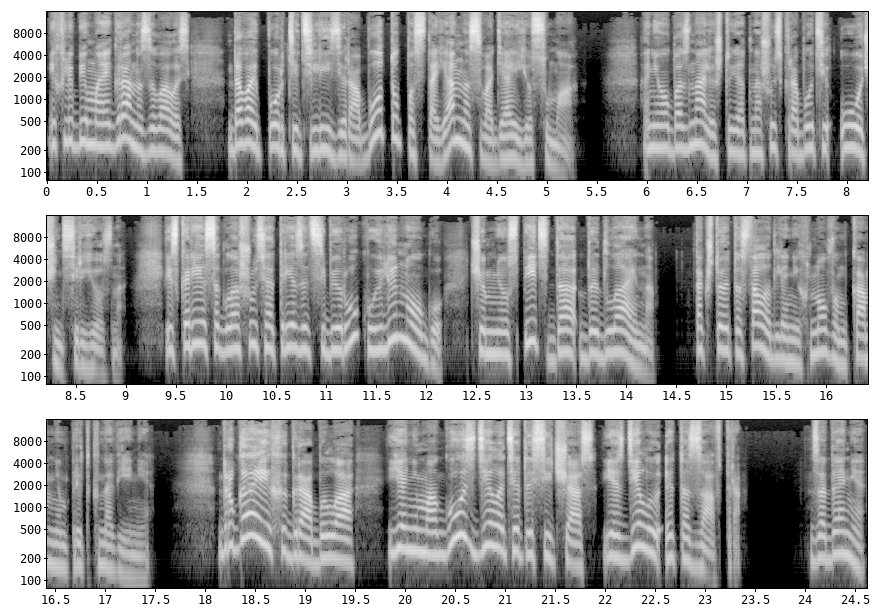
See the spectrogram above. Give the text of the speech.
Их любимая игра называлась «Давай портить Лизе работу, постоянно сводя ее с ума». Они оба знали, что я отношусь к работе очень серьезно и скорее соглашусь отрезать себе руку или ногу, чем не успеть до дедлайна, так что это стало для них новым камнем преткновения. Другая их игра была «Я не могу сделать это сейчас, я сделаю это завтра». Задание,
